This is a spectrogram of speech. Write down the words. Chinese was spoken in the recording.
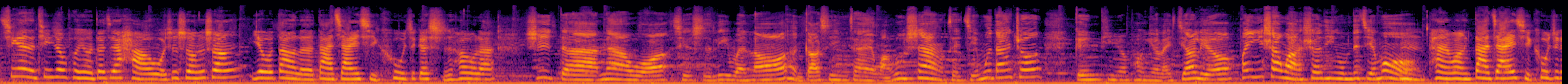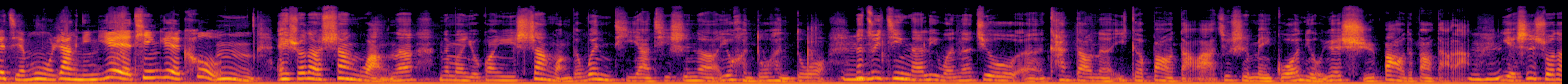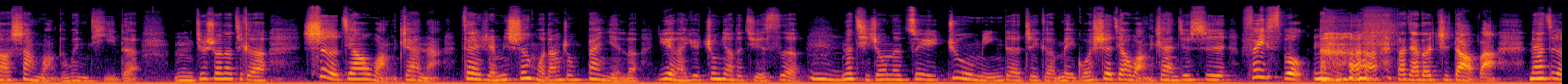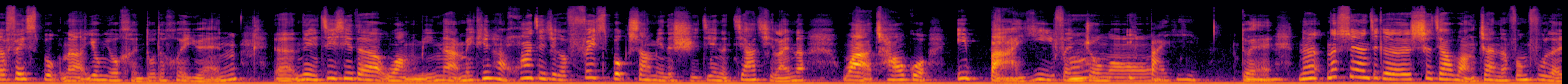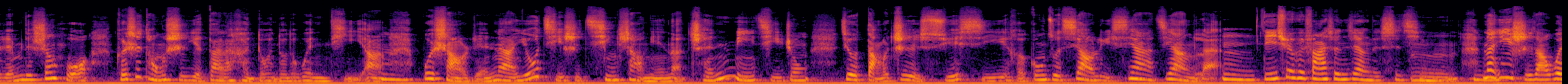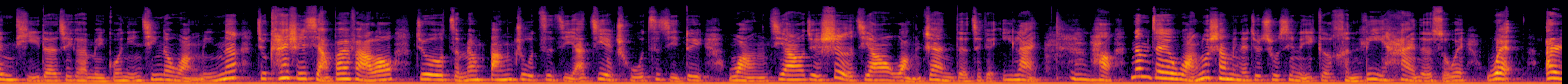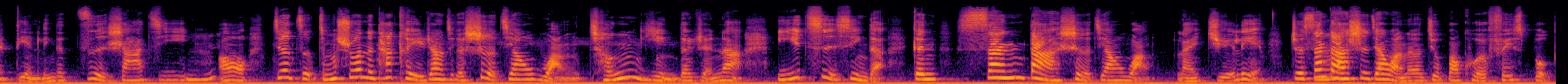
亲爱的听众朋友，大家好，我是双双，又到了大家一起酷这个时候了。是的，那我就是丽文喽，很高兴在网络上，在节目当中跟听众朋友来交流。欢迎上网收听我们的节目，嗯，盼望大家一起酷这个节目，让您越听越酷。嗯，哎，说到上网呢，那么有关于上网的问题啊，其实呢有很多很多。嗯、那最近呢，丽文呢就呃看到呢一个报道啊，就是美国《纽约时报》的报道。啦，也是说到上网的问题的，嗯，就说到这个社交网站啊，在人们生活当中扮演了越来越重要的角色，嗯，那其中呢最著名的这个美国社交网站就是 Facebook，嗯，大家都知道吧？那这个 Facebook 呢拥有很多的会员，呃，那这些的网民呢，啊，每天哈花在这个 Facebook 上面的时间呢，加起来呢，哇，超过一百亿分钟哦，一百亿。对，那那虽然这个社交网站呢丰富了人们的生活，可是同时也带来很多很多的问题啊。嗯、不少人呢、啊，尤其是青少年呢、啊，沉迷其中，就导致学习和工作效率下降了。嗯，的确会发生这样的事情。嗯，那意识到问题的这个美国年轻的网民呢，就开始想办法喽，就怎么样帮助自己啊，戒除自己对网交就社交网站的这个依赖。嗯，好。那么在网络上面呢，就出现了一个很厉害的所谓 Web 二点零的自杀机、嗯、哦，这怎怎么说呢？它可以让这个社交网成瘾的人啊，一次性的跟三大社交网来决裂。这三大社交网呢，就包括 Facebook、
